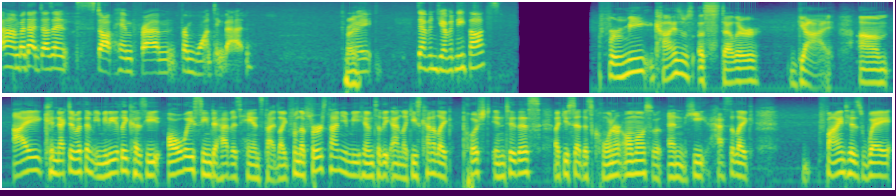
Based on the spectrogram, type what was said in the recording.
um, but that doesn't stop him from from wanting that. Right. right. Devin, do you have any thoughts? For me, Kai's is a stellar guy. Um, I connected with him immediately because he always seemed to have his hands tied. Like from the first time you meet him to the end, like he's kind of like pushed into this, like you said, this corner almost, and he has to like find his way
